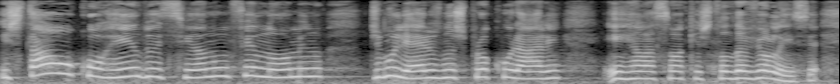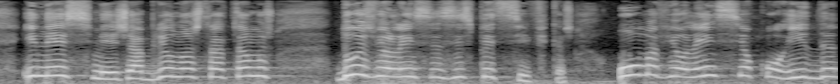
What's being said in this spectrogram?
está ocorrendo esse ano um fenômeno de mulheres nos procurarem em relação à questão da violência. E nesse mês de abril nós tratamos duas violências específicas. Uma violência ocorrida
